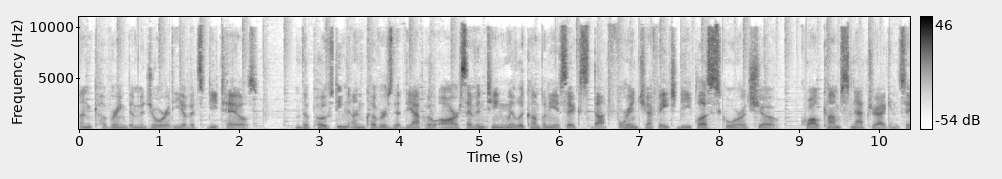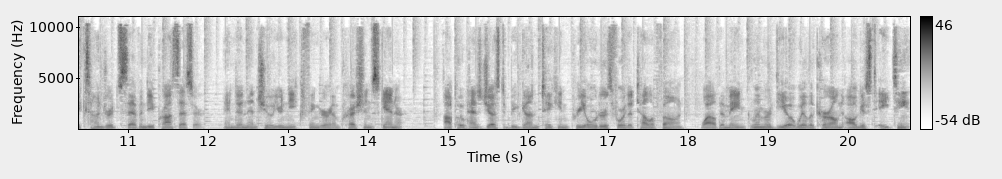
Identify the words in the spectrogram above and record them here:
uncovering the majority of its details. The posting uncovers that the Oppo R17 will accompany a 6.4-inch FHD Plus storage show, Qualcomm Snapdragon 670 processor, and an Encho unique finger impression scanner. Oppo has just begun taking pre-orders for the telephone, while the main Glimmer deal will occur on August 18.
